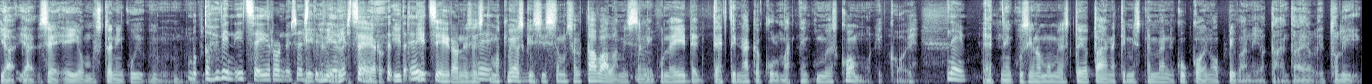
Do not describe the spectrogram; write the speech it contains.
Ja, ja se ei ole musta niin kuin... Mutta hyvin itseironisesti Hyvin itse, itseironisesti, mutta myöskin siis semmoisella tavalla, missä mm. niin kuin ne identiteettinäkökulmat niin kuin myös kommunikoi. Niin. Et niin kuin siinä on mun mielestä jotain ainakin, mistä mä niin kuin koin oppivani jotain tai että oli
